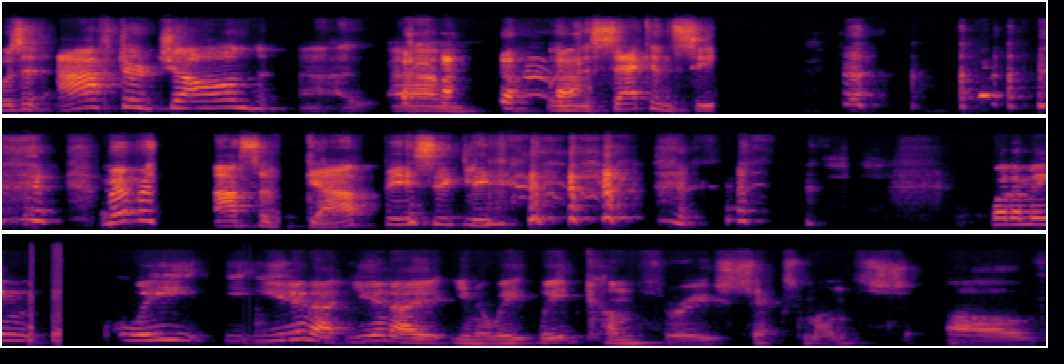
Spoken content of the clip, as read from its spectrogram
Was it after John uh, um, in the second season? Remember massive gap, basically. But I mean, we, you know, you know, you know, we we'd come through six months of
